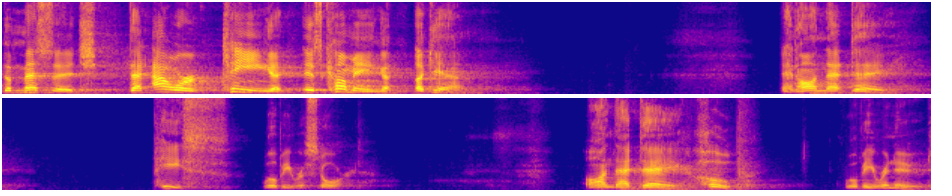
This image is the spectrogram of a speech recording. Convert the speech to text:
the message that our King is coming again? And on that day, peace will be restored. On that day, hope will be renewed.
